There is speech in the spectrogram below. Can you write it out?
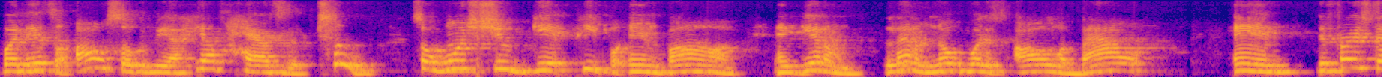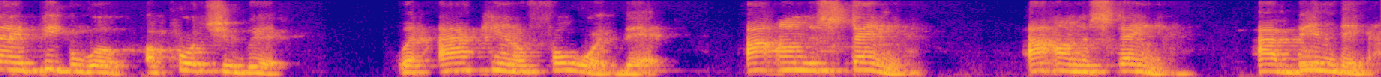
But it's also to be a health hazard too. So once you get people involved and get them, let them know what it's all about. And the first thing people will approach you with, well, I can't afford that. I understand. I understand. I've been there.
